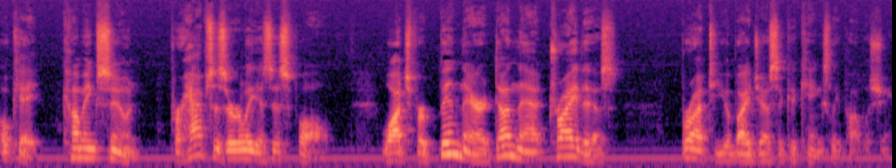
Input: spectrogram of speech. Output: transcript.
Okay, coming soon, perhaps as early as this fall. Watch for Been There, Done That, Try This, brought to you by Jessica Kingsley Publishing.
